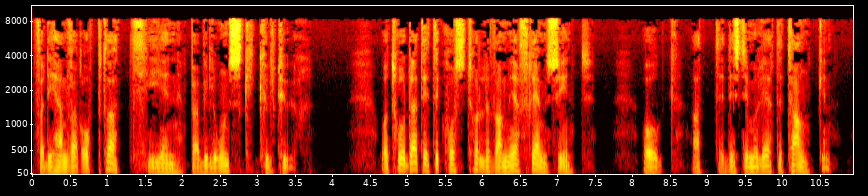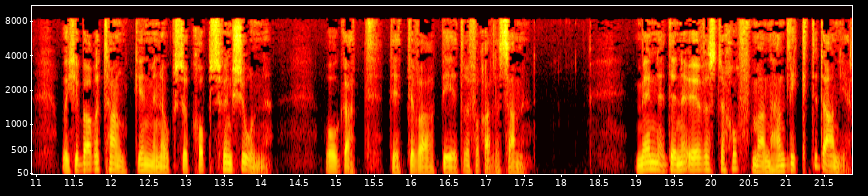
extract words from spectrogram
fordi han var oppdratt i en babylonsk kultur og trodde at dette kostholdet var mer fremsynt, og at det stimulerte tanken, og ikke bare tanken, men også kroppsfunksjonene, og at dette var bedre for alle sammen. Men denne øverste hoffmann, han likte Daniel,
